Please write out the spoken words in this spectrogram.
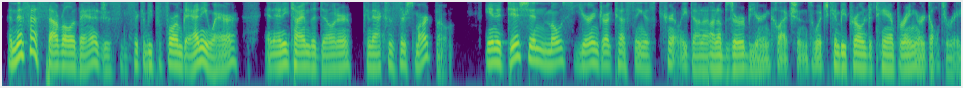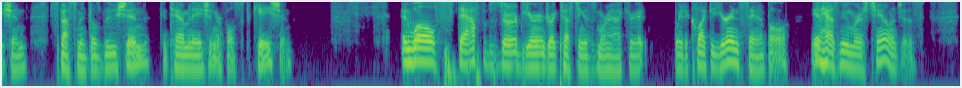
And this has several advantages since it can be performed anywhere and anytime the donor can access their smartphone. In addition, most urine drug testing is currently done on observed urine collections, which can be prone to tampering or adulteration, specimen dilution, contamination, or falsification. And while staff observed urine drug testing is more accurate way to collect a urine sample, it has numerous challenges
